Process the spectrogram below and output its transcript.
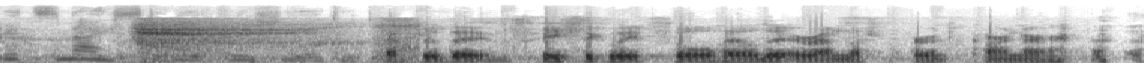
It's nice to be appreciated. After they basically full held it around the front corner.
